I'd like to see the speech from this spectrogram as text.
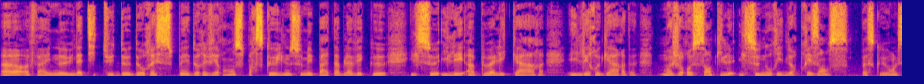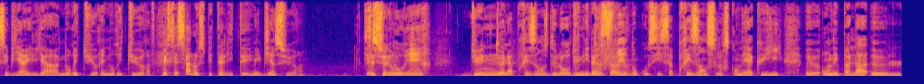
enfin une, une, attitude de respect, de révérence parce qu'il ne se met pas à table avec eux, il se, il est un peu à l'écart et il les regarde. Moi, je ressens qu'il il se nourrit de leur présence parce qu'on le sait bien, il y a nourriture et nourriture. Mais c'est ça l'hospitalité. Mais bien sûr. C'est se nourrir d'une de la présence de l'autre et d'offrir donc aussi sa présence lorsqu'on est accueilli. Euh, on n'est pas là, euh,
